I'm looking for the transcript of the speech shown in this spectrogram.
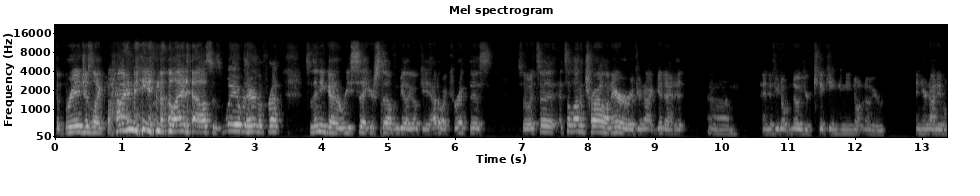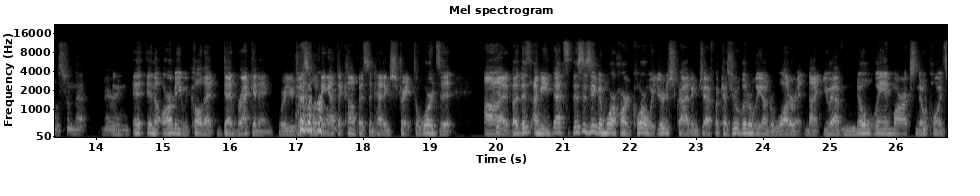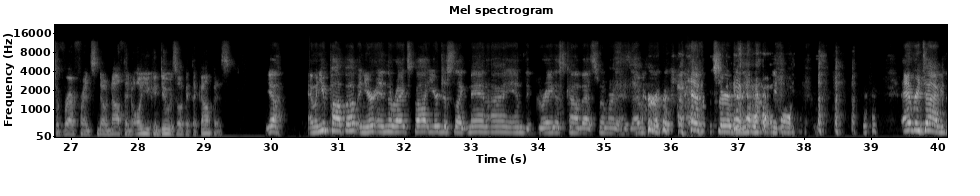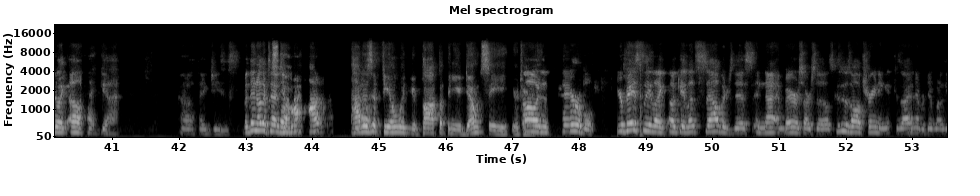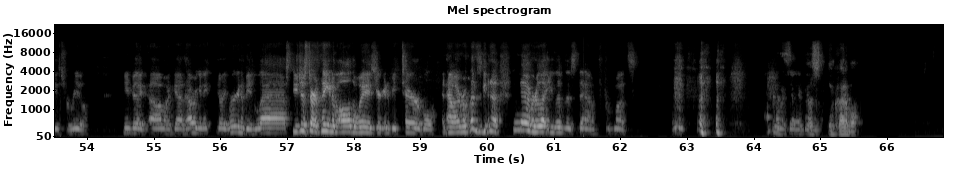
the bridge is like behind me and the lighthouse is way over there in the front. So then you got to reset yourself and be like, okay, how do I correct this? So it's a it's a lot of trial and error if you're not good at it, um, and if you don't know you're kicking and you don't know you're and you're not able to swim that bearing. In, in the army, we call that dead reckoning, where you're just looking at the compass and heading straight towards it. Uh. But this, I mean, that's this is even more hardcore what you're describing, Jeff, because you're literally underwater at night. You have no landmarks, no points of reference, no nothing. All you can do is look at the compass. Yeah, and when you pop up and you're in the right spot, you're just like, man, I am the greatest combat swimmer that has ever ever served. Every time you're like, oh thank god, oh thank Jesus. But then other times, so how, how, how, does it feel when you pop up and you don't see your target? Oh, it is terrible. You're basically like, okay, let's salvage this and not embarrass ourselves because it was all training. Because I never did one of these for real you'd be like, oh my God, how are we gonna like, we're gonna be last. You just start thinking of all the ways you're gonna be terrible and how everyone's gonna never let you live this down for months. that's, that's incredible.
